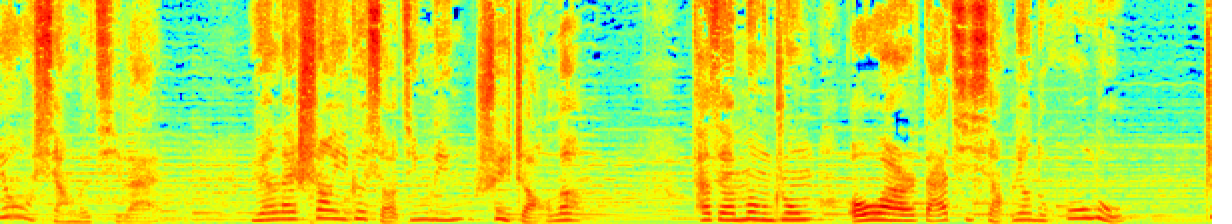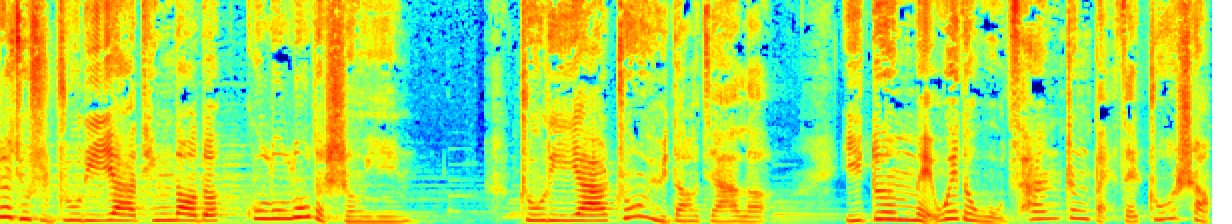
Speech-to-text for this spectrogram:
又响了起来。原来，上一个小精灵睡着了，他在梦中偶尔打起响亮的呼噜。这就是茱莉亚听到的咕噜噜的声音。茱莉亚终于到家了，一顿美味的午餐正摆在桌上，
